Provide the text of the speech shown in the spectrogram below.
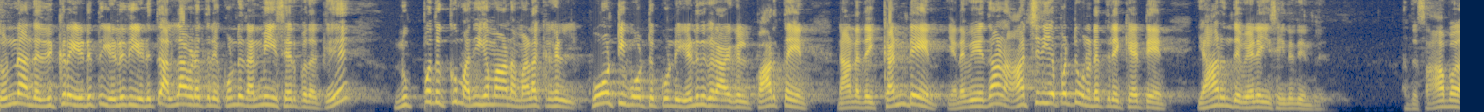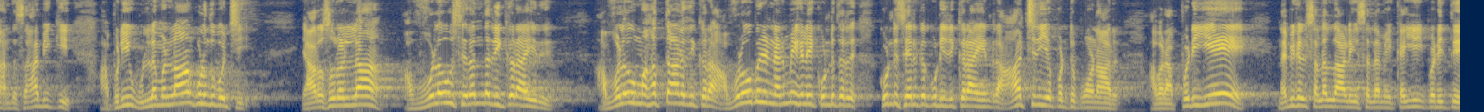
சொன்ன அந்த திக்கரை எடுத்து எழுதி எடுத்து அல்லாவிடத்தில் கொண்டு நன்மையை சேர்ப்பதற்கு முப்பதுக்கும் அதிகமான மலக்குகள் போட்டி போட்டுக்கொண்டு எழுதுகிறார்கள். பார்த்தேன் நான் அதை கண்டேன். எனவே தான் ஆச்சரியப்பட்டு உன்னிடத்தில் கேட்டேன். யார் இந்த வேலையை செய்தது என்று? அந்த சாப அந்த சாபிக்கு அப்படியே உள்ளமெல்லாம் குளிர்ந்து போச்சு. யாரோ சொல்லலாம் அவ்வளவு சிறந்த திக்கரா அவ்வளவு மகத்தான திக்கரா அவ்வளவு பெரிய நன்மைகளை கொண்டு தரு கொண்டு சேர்க்கக்கூடிய திக்கரா என்று ஆச்சரியப்பட்டு போனார். அவர் அப்படியே நபிகள் சல்லல்லா அலி வஸல்லமை கையை படித்து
